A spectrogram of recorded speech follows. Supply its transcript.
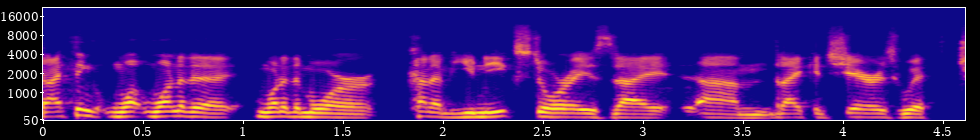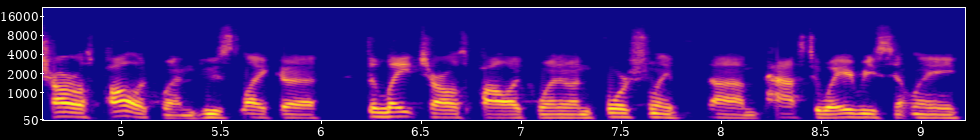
I think one, one of the one of the more kind of unique stories that I um, that I could share is with Charles Poliquin, who's like a the late Charles Poliquin, who unfortunately um, passed away recently.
